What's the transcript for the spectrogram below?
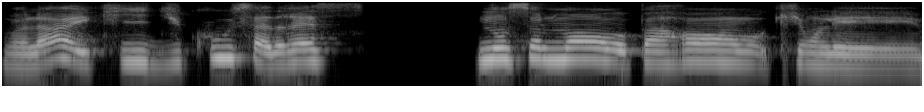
voilà, et qui du coup s'adressent non seulement aux parents qui ont les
